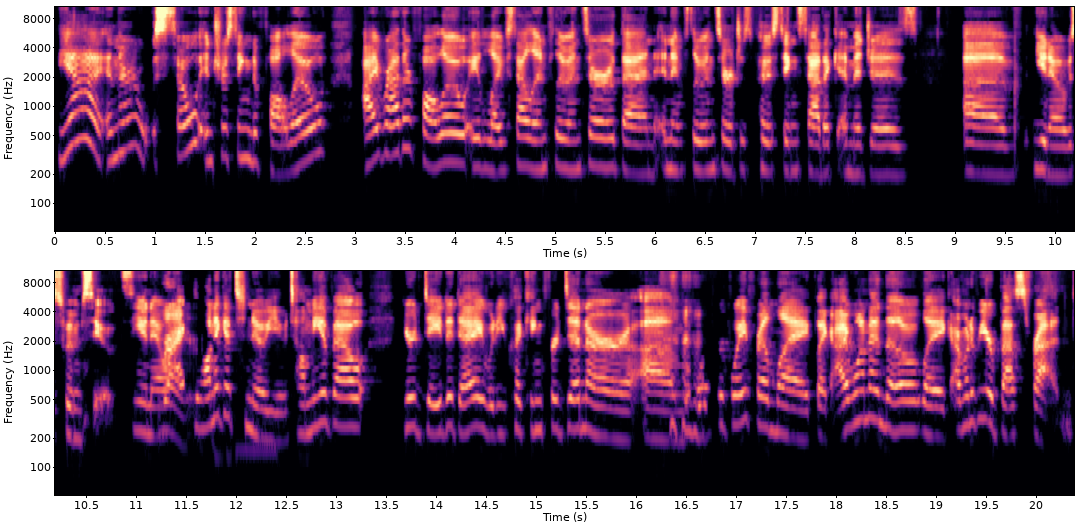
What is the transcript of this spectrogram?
Yeah, and they're so interesting to follow. I rather follow a lifestyle influencer than an influencer just posting static images of, you know, swimsuits. You know, right. I want to get to know you. Tell me about your day to day. What are you cooking for dinner? Um, what's your boyfriend like? Like, I want to know, like, I want to be your best friend.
